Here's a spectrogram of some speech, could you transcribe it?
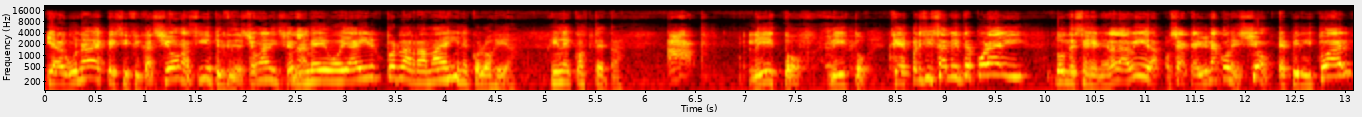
¿Y alguna especificación así, especialización adicional? Me voy a ir por la rama de ginecología, ginecosteta. Listo, listo. Que es precisamente por ahí donde se genera la vida. O sea, que hay una conexión espiritual,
